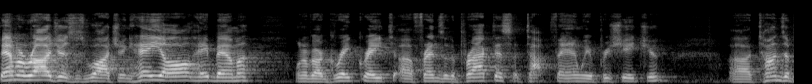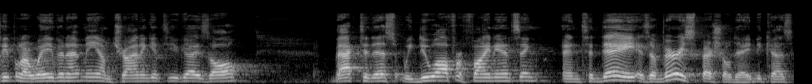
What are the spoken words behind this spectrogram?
Bama Rogers is watching. Hey, y'all. Hey, Bama. One of our great, great uh, friends of the practice, a top fan. We appreciate you. Uh, tons of people are waving at me. I'm trying to get to you guys all back to this. We do offer financing, and today is a very special day because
